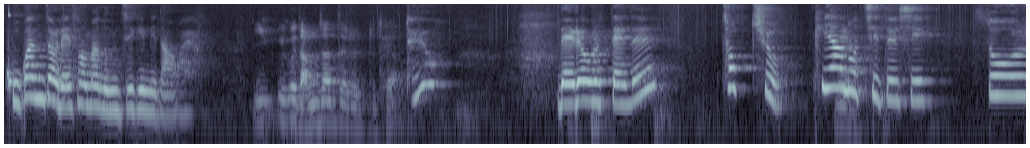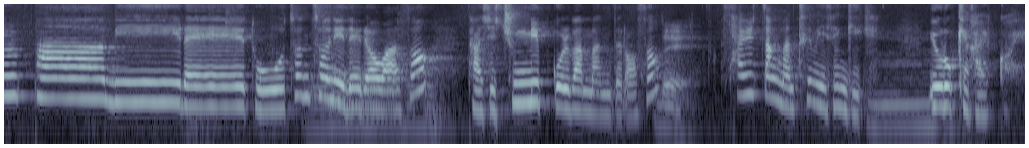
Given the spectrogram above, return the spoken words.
고관절에서만 움직임이 나와요. 이, 이거 남자들도 돼요? 돼요? 내려올 때는 척추 피아노 네. 치듯이 솔파미레도 천천히 내려와서 다시 중립골반 만들어서 네. 살짝만 틈이 생기게 음. 요렇게 갈 거예요.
